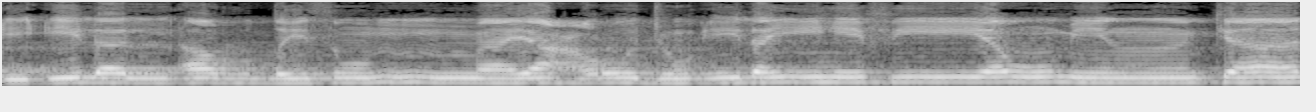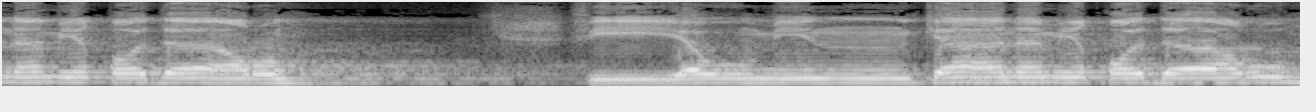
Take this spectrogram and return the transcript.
إلى الأرض ثم يعرج إليه في يوم كان مقداره في يوم كان مقداره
